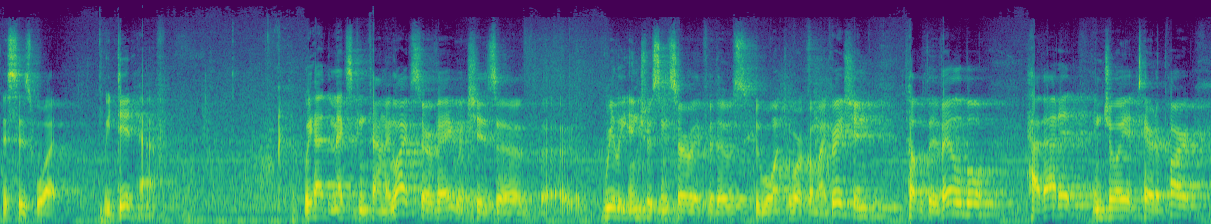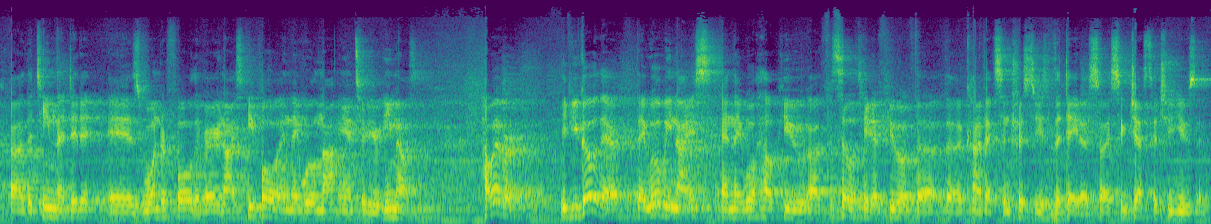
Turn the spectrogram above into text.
this is what we did have. We had the Mexican Family Life Survey, which is a, a, really interesting survey for those who want to work on migration, publicly available. Have at it, enjoy it, tear it apart. Uh, the team that did it is wonderful, they're very nice people, and they will not answer your emails. However, if you go there, they will be nice and they will help you uh, facilitate a few of the, the kind of eccentricities of the data, so I suggest that you use it.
